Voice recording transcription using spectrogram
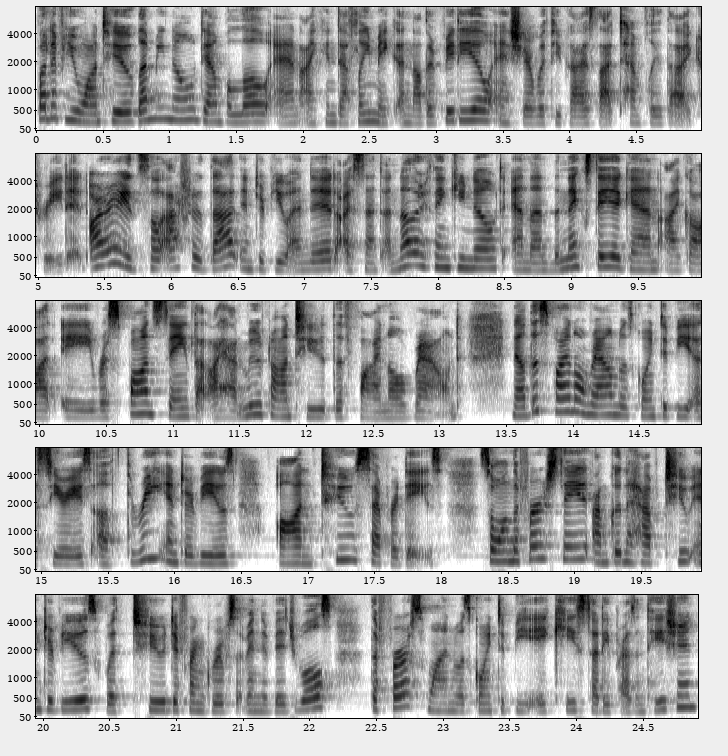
but if you want to, let me know down below and I can definitely make another video and share with you guys that template that I created. Alright, so after that interview ended, I sent another thank you note and then the next day again, I got a response saying that I had moved on to the final round. Now this final round was going to be a series of three interviews on two separate days. So on the first day, I'm going to have two interviews with two groups of individuals. The first one was going to be a case study presentation,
